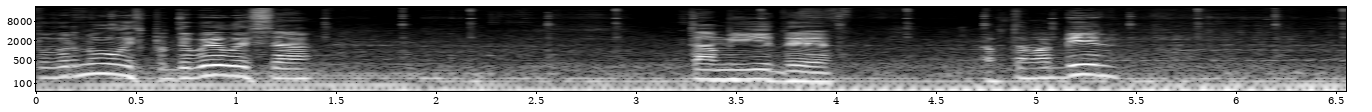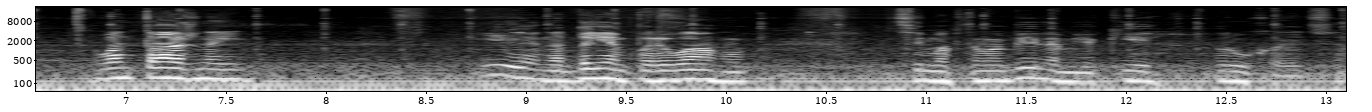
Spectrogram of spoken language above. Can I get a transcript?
Повернулись, подивилися. Там їде автомобіль вантажний. І надаємо перевагу цим автомобілям, які рухаються.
